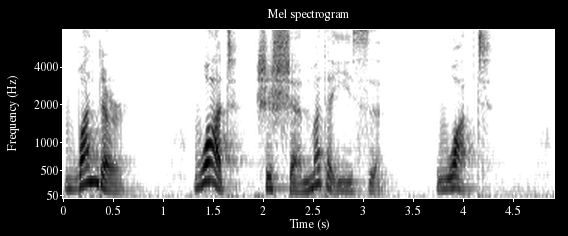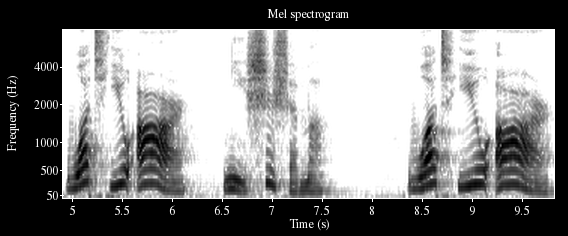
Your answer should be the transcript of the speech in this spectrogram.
Wonder。What 是什么的意思？What。What you are，你是什么？What you are。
